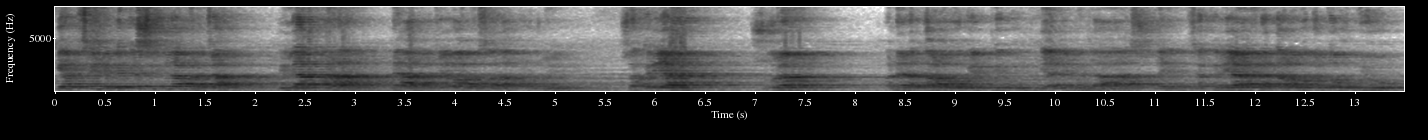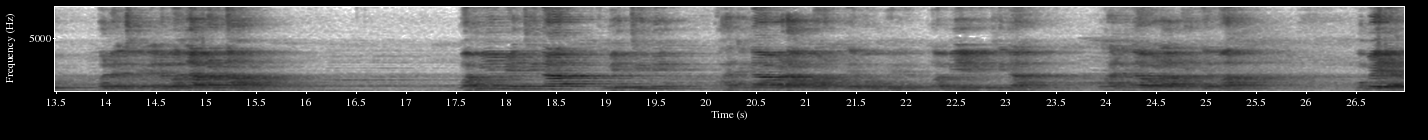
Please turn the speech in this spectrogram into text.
કેપ્સિકમ એટલે કે શિમલા મરચા લીલા ધાણા અને આદુ જેવા મસાલા પણ જોઈએ સક્રિયા સુરણ અને રતાળો વગેરેથી ઊંધિયાની મજા જ નહીં સક્રિયા અને રતાળો વગર તો ઊંધિયું બને છે એટલે મજા પણ ના આવે મમ્મીએ મેથીના મેથીની ભાજીના વડા પણ તેમાં ઉમેર્યા મમ્મીએ મેથીના ભાજીના વડા પણ તેમાં ઉમેર્યા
